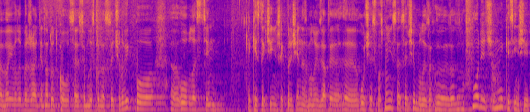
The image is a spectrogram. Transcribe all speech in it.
е, виявили бажання на додаткову сесію близько 20 чоловік по е, області. Які з тих чи інших причин не змогли взяти е, участь в основній сесії, чи були хворі, чи ну, якісь інші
